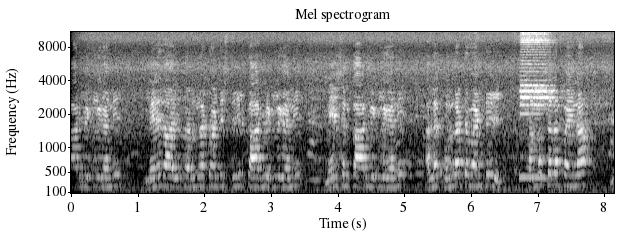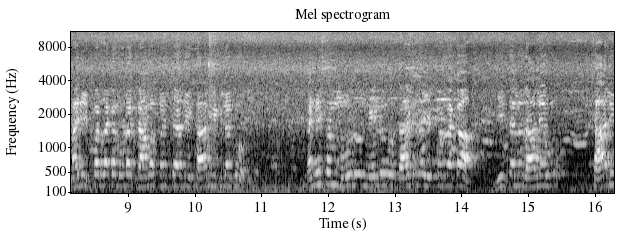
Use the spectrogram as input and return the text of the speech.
కార్మికులు కానీ లేదా ఇక్కడ ఉన్నటువంటి స్టీల్ కార్మికులు కానీ మేషన్ కార్మికులు కానీ వాళ్ళకు ఉన్నటువంటి సమస్యల పైన మరి ఇప్పటిదాకా కూడా గ్రామ పంచాయతీ కార్మికులకు కనీసం మూడు నెలలు దాటిన ఇప్పటిదాకా జీతాలు రాలేవు. చాలి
